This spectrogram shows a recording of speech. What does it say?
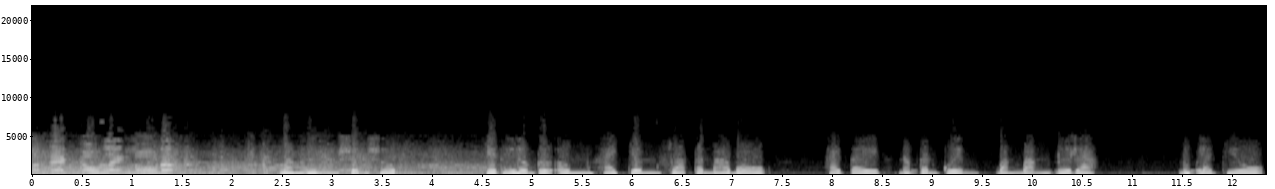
là ác cẩu làng lộ đó. Hoàng dung sửng sốt. Chỉ thấy lương tử ông hai chân soạt thành mã bộ hai tay nắm thành quyền bằng bặn đưa ra. Đúng là chiêu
